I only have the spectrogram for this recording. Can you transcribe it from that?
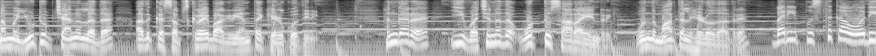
ನಮ್ಮ ಯೂಟ್ಯೂಬ್ ಚಾನಲ್ ಅದ, ಅದಕ್ಕೆ ಸಬ್ಸ್ಕ್ರೈಬ್ ಆಗ್ರಿ ಅಂತ ಕೇಳ್ಕೋತೀನಿ. ಹಂಗಾರ ಈ ವಚನದ ಒಟ್ಟು ಸಾರ ಏನ್ರಿ? ಒಂದು ಮಾತಲ್ಲಿ ಹೇಳೋದಾದ್ರೆ? ಬರೀ ಪುಸ್ತಕ ಓದಿ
